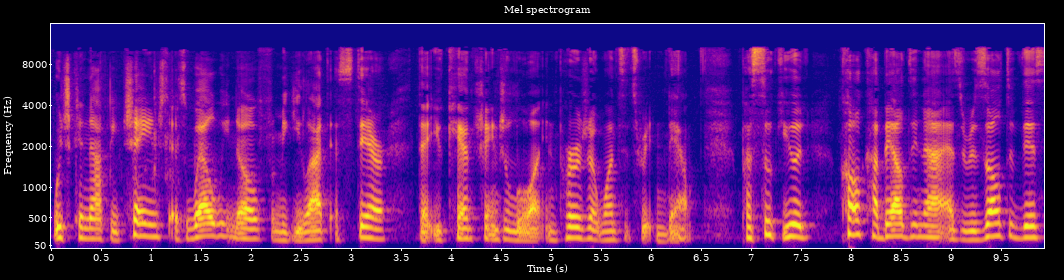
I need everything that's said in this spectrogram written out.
which cannot be changed. As well, we know from Megillat Esther that you can't change a law in Persia once it's written down. Pasuk Yud. Kol kabel dina, as a result of this,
